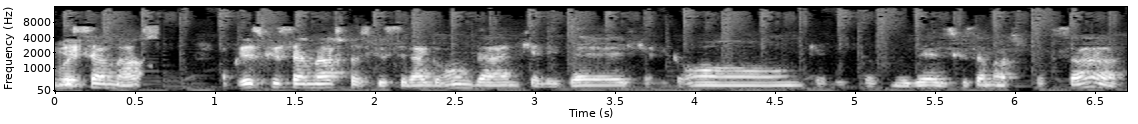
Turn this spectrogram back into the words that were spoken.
mais ça marche. Après, est-ce que ça marche parce que c'est la grande dame, qu'elle est belle, qu'elle est grande, qu'elle est top modèle? Est-ce que ça marche pour ça?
